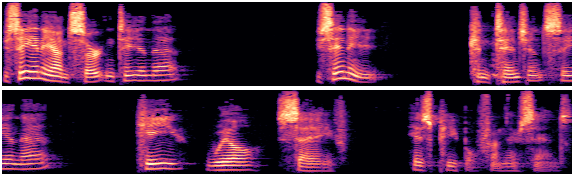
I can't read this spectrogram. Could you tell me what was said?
You see any uncertainty in that? You see any contingency in that? He will save his people from their sins.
